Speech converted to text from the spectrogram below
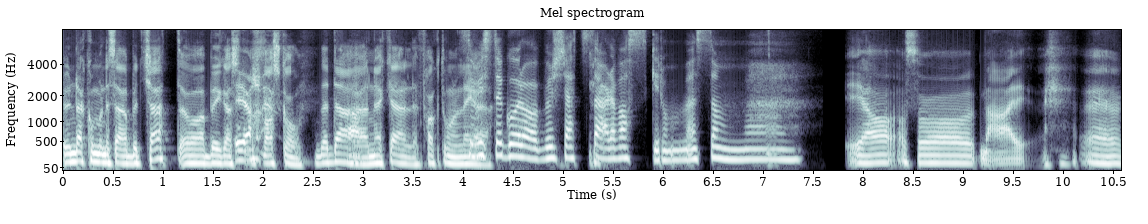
Underkommunisere budsjett og bygge stort Ja. vaskerom. Det er der Ja. nøkkelfaktoren Så hvis det går over budsjett, så er det vaskerommet som uh... Ja, altså Nei. eh,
